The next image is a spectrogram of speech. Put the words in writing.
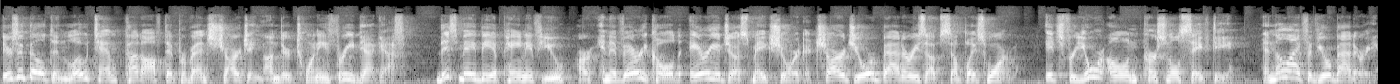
there's a built-in low-temp cutoff that prevents charging under 23 degF. This may be a pain if you are in a very cold area just make sure to charge your batteries up someplace warm. It's for your own personal safety and the life of your battery.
